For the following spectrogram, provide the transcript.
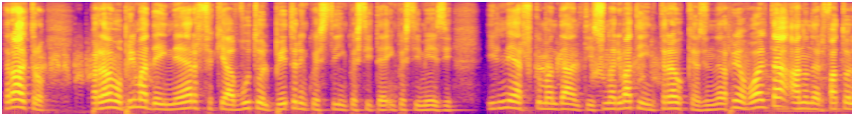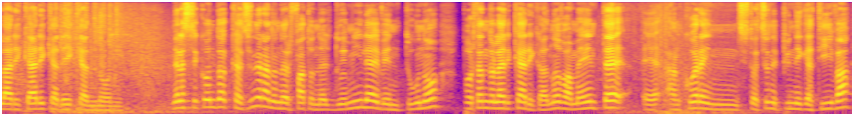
Tra l'altro, parlavamo prima dei nerf che ha avuto il Petro in questi, in questi, in questi mesi. I nerf comandanti sono arrivati in tre occasioni. Nella prima volta hanno nerfato la ricarica dei cannoni. Nella seconda occasione l'hanno nerfato nel 2021, portando la ricarica nuovamente eh, ancora in situazione più negativa,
